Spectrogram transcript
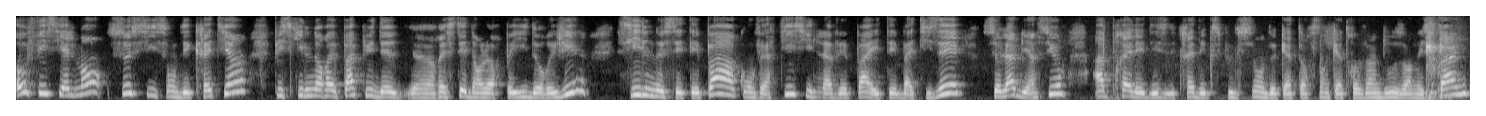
Officiellement, ceux-ci sont des chrétiens puisqu'ils n'auraient pas pu euh, rester dans leur pays d'origine s'ils ne s'étaient pas convertis, s'ils n'avaient pas été baptisés. Cela, bien sûr, après les décrets d'expulsion de 1492 en Espagne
